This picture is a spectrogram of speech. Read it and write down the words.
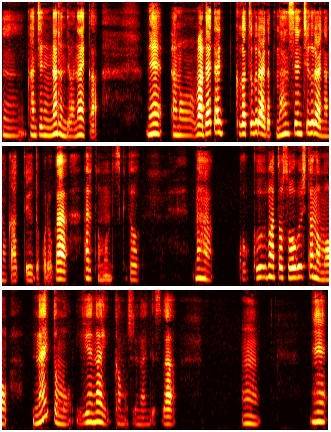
うん、感じになるんではないか。ね、あの、まあ大体9月ぐらいだと何センチぐらいなのかっていうところがあると思うんですけど、まあ、子馬と遭遇したのもないとも言えないかもしれないんですが、うん。ね。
